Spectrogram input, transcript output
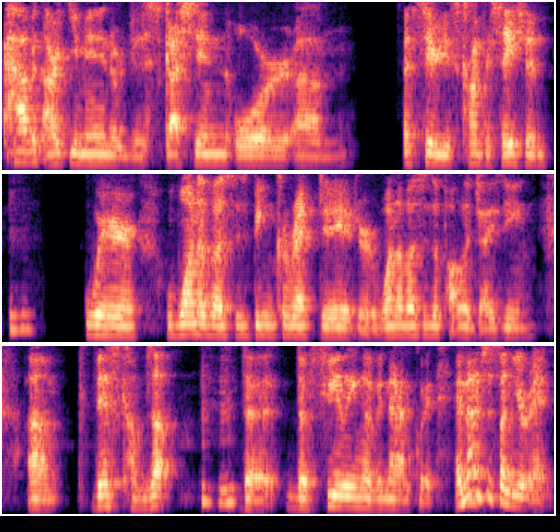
have an argument or discussion or um, a serious conversation Mhm. where one of us is being corrected or one of us is apologizing, um, this comes up hmm the the feeling of inadequate, and not just on your end,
